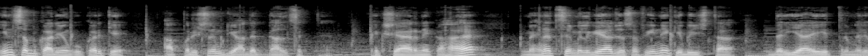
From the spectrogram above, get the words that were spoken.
इन सब कार्यों को करके आप परिश्रम की आदत डाल सकते हैं। एक शायर ने कहा है, मेहनत से मिल गया जो सफीने के बीच था, दरिया इत्र मेरे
